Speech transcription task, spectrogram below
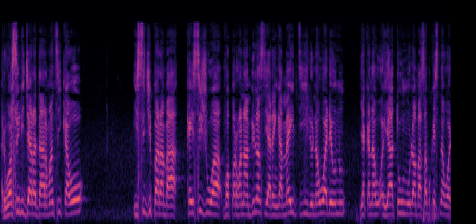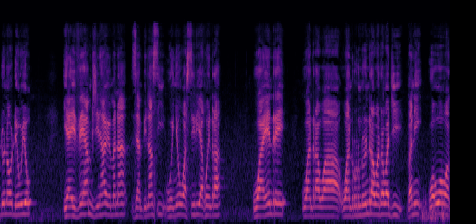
Riwasuli jara darmanti kao. Isiji paramba kaisi jua vaparwa na ambulance yarenga maiti ilo na wade unu yakana ya tuhumula amba sabu kaisi na wade na wade uyo. Ya eveha mjini hayo mana za ambulance wenyo wasiri ya kwendra waendre wandra wa wandrondra wandra waji vani wa wa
